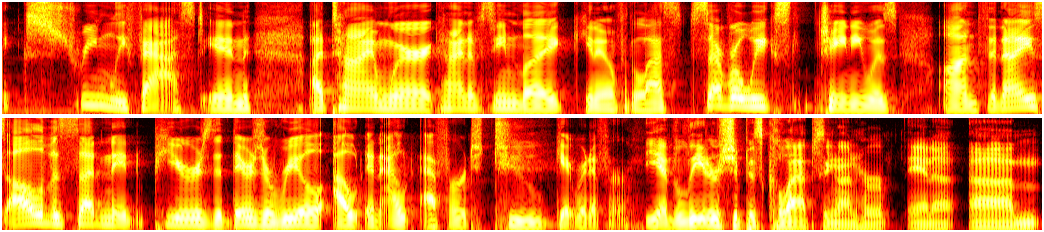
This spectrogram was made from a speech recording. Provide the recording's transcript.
extremely fast in a time where it kind of seemed like, you know, for the last several weeks, Cheney was on thin ice. All of a sudden, it appears that there's a real out and out effort to get rid of her. Yeah, the leadership is collapsing on her, Anna. Um,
